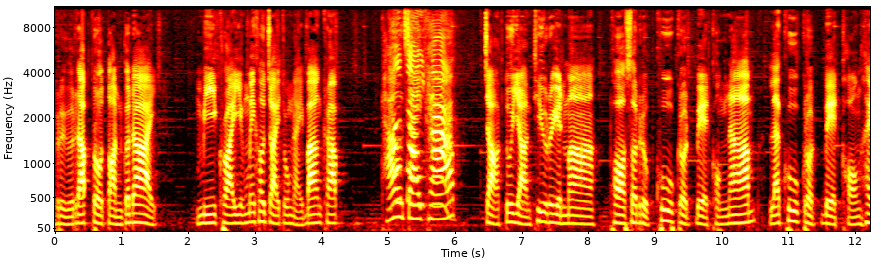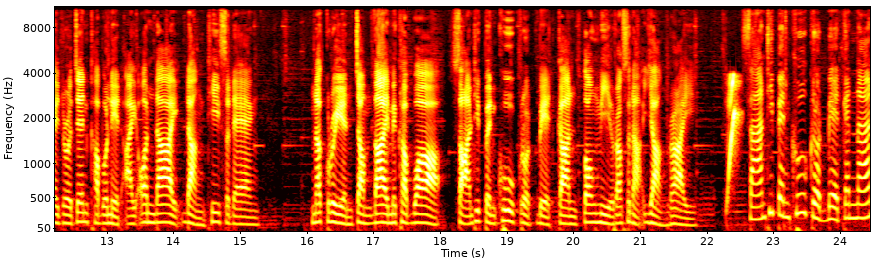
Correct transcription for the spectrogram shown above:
หรือรับโปรตอนก็ได้ มีใครยังไม่เข้าใจตรงไหนบ้างครับ เข้าใจครับ จากตัวอย่างที่เรียนมา พอสรุปคู่กรดเบสของน้ำและคู่กรดเบสของไฮโดรเจนคาร์บอเนตไอออนได้ดังที่แสดง นักเรียนจำได้ไหมครับว่า สารที่เป็นคู่กรดเบสกันต้องมีลักษณะอย่างไร สารที่เป็นคู่กรดเบสกันนั้น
